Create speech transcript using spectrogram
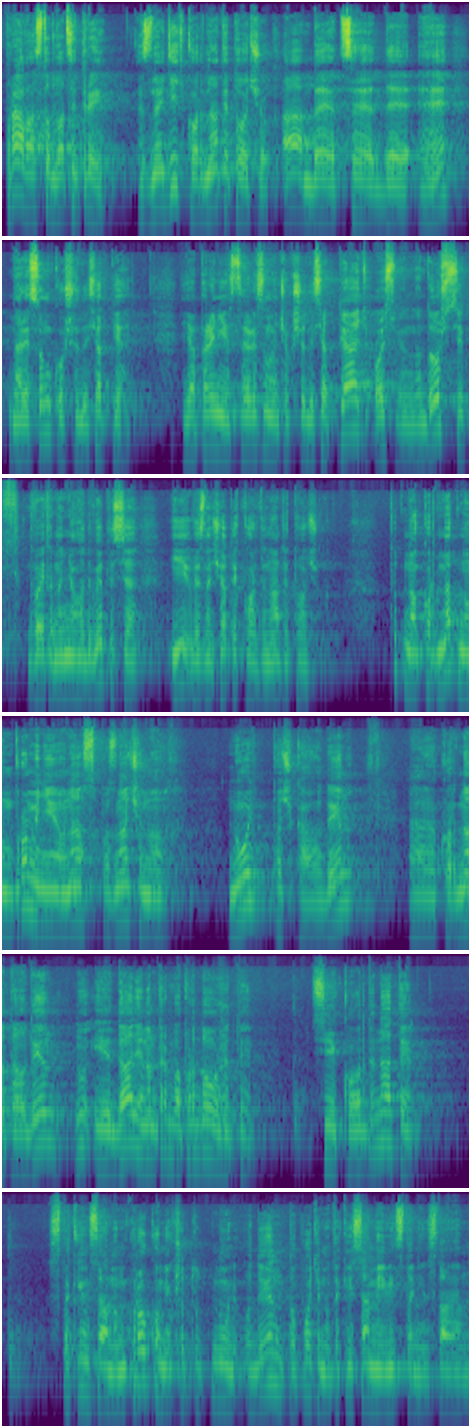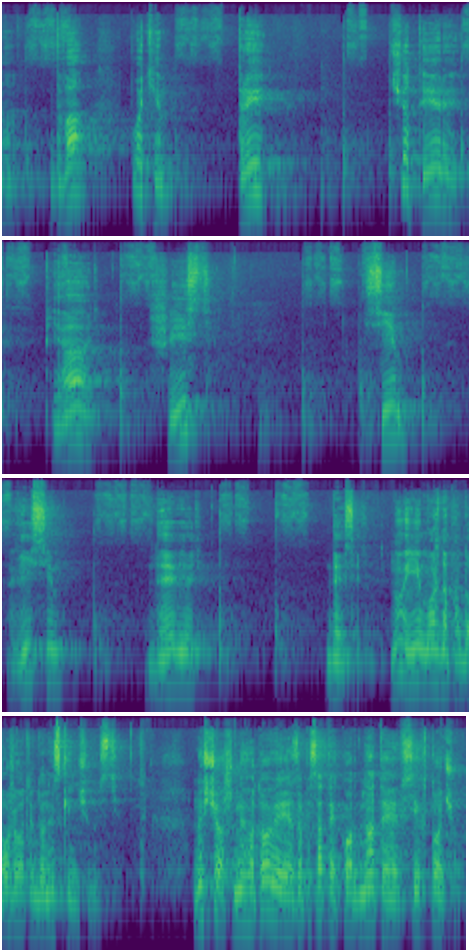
Вправа 123. Знайдіть координати точок А, Б, С, Д, Е на рисунку 65. Я переніс цей рисуночок 65, ось він на дошці. Давайте на нього дивитися і визначати координати точок. Тут на координатному промені у нас позначено 0, точка 1, е, координата 1. Ну і далі нам треба продовжити ці координати з таким самим кроком, якщо тут 0, 1, то потім на такій самій відстані ставимо 2, потім 3, 4, 5, 6, 7, 8, 9, 10. Ну і можна продовжувати до нескінченості. Ну що ж, ми готові записати координати всіх точок.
